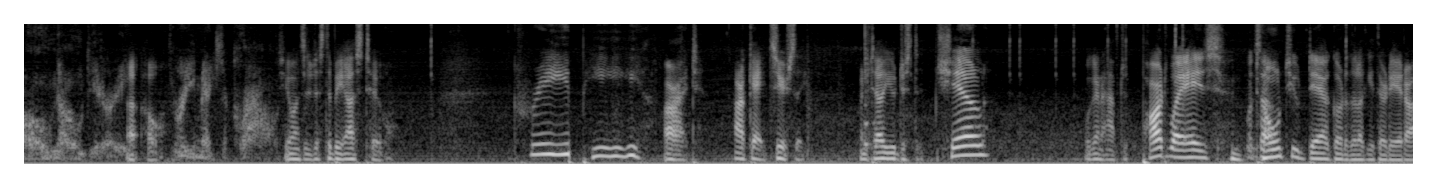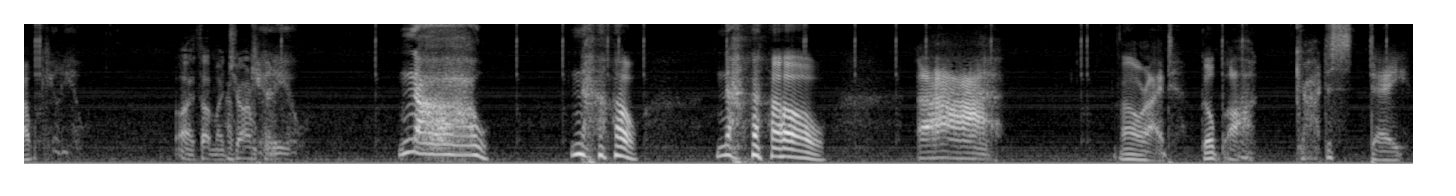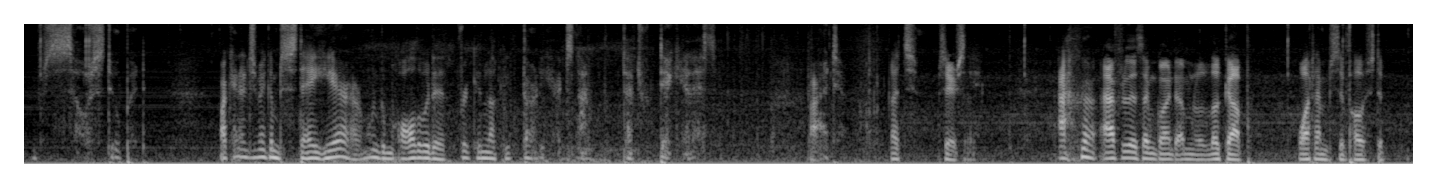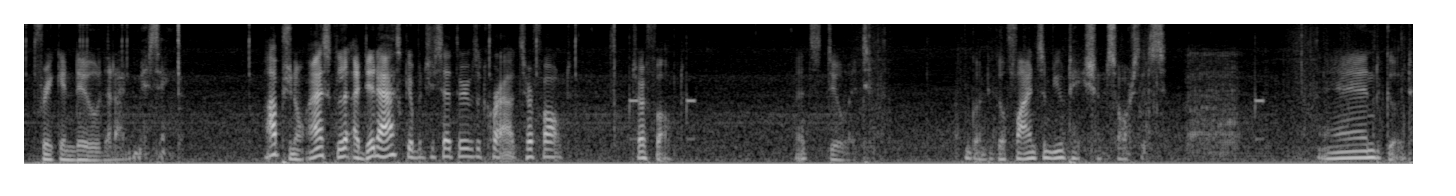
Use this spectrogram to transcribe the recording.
Oh no, dearie. Uh oh. Three makes a crowd. She wants it just to be us two. Creepy. Alright. Arcade, seriously. I'm gonna tell you just to chill. We're gonna have to part ways. What's? Don't you dare go to the Lucky 38 or I will kill you. Oh, I thought my I will charm kill could- you. No! No! No! Ah! Alright. Go. Ah, God, just stay. You're so stupid. Why can't I just make him stay here? I don't want to go all the way to freaking Lucky 30. It's not. That's ridiculous. Alright. Let's. Seriously. After this, I'm going to. I'm going to look up what I'm supposed to freaking do that I'm missing. Optional. Ask... I did ask her, but she said there was a crowd. It's her fault. It's her fault. Let's do it. I'm going to go find some mutation sources. And good.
